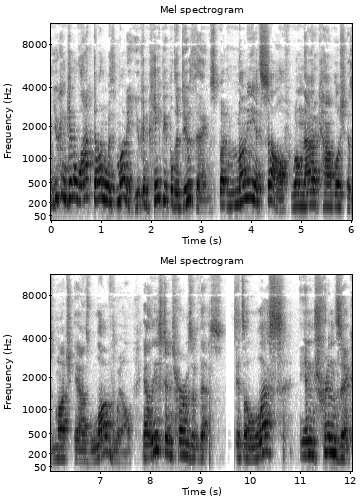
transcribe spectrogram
You can get a lot done with money. You can pay people to do things, but money itself will not accomplish as much as love will, at least in terms of this. It's a less intrinsic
